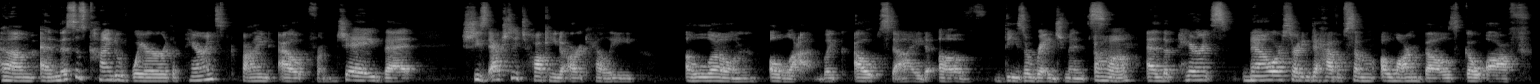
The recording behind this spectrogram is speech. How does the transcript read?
Um, and this is kind of where the parents find out from jay that she's actually talking to r. Kelly alone a lot like outside of these arrangements. Uh huh. and the parents now are starting to have some alarm bells go off.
